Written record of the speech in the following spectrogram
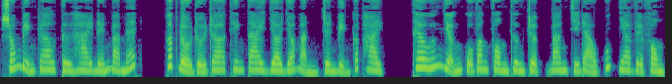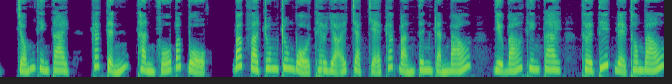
sóng biển cao từ 2 đến 3 mét. Cấp độ rủi ro thiên tai do gió mạnh trên biển cấp 2. Theo hướng dẫn của Văn phòng Thường trực Ban Chỉ đạo Quốc gia về phòng chống thiên tai, các tỉnh, thành phố Bắc Bộ, Bắc và Trung Trung Bộ theo dõi chặt chẽ các bản tin cảnh báo, dự báo thiên tai, thời tiết để thông báo,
